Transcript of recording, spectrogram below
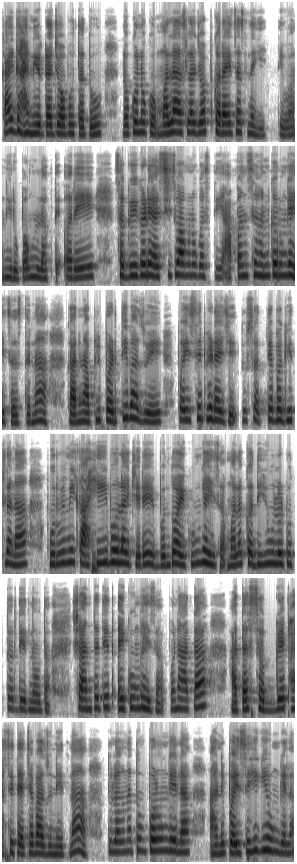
काय घाणेरडा जॉब होता तो. नको नको. मला असला जॉब करायचाच नाही तेव्हा निरुपा म्हणू लागते अरे सगळीकडे अशीच वागणूक असते. आपण सहन करून घ्यायचं असतं ना. कारण आपली पडती बाजू आहे. पैसे फेडायचे. तू सत्य बघितलं ना? पूर्वी मी काहीही बोलायचे रे. पण तो ऐकून घ्यायचा. मला कधीही उलट उत्तर देत नव्हता. शांततेत ऐकून घ्यायचा. पण आता आता सगळे फासे त्याच्या बाजूने आहेत ना. तू लग्नातून पळून गेला आणि पैसेही घेऊन गेला.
